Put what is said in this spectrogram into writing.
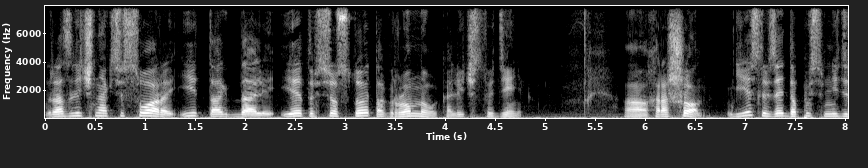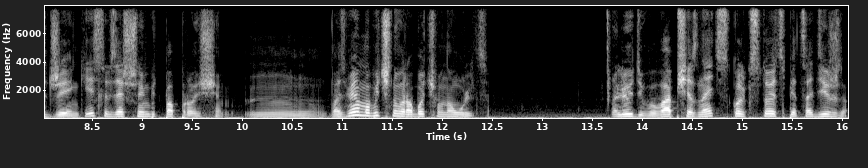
различные аксессуары и так далее. И это все стоит огромного количества денег. А, хорошо. Если взять, допустим, не диджейнг, если взять что-нибудь попроще. Возьмем обычного рабочего на улице. Люди, вы вообще знаете, сколько стоит спецодежда?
